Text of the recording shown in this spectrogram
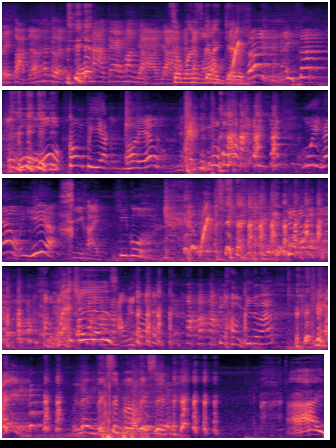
เลยสัตว์แล้วถ้าเกิดโอ้หน้าแกล้งมั่งอย่าอย่า someone's gonna get it. ไอ้สัตว์โอ้โหกล้องเปียกพอแล้วไอ้สัตว์ กูอีกแล้วไอ้เหี้ย พี่ใคร ขี้กู Matches! เอางี้ใช่ไหมเอางี้ใช่ไหมไปไปเล่น Fix it, bro. Fix it. Aye.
